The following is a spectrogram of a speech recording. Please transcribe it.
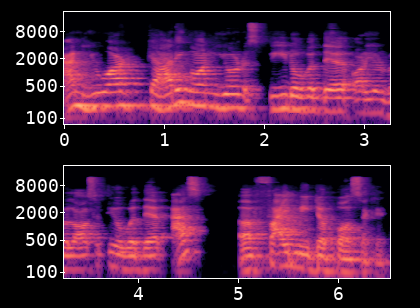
and you are carrying on your speed over there or your velocity over there as uh, five meter per second.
